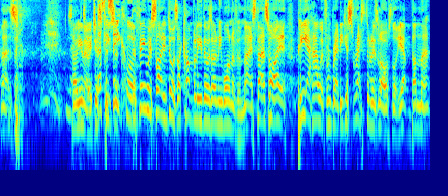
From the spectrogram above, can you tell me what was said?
That's. So you know, it just That's a keeps sequel. the thing with sliding doors. I can't believe there was only one of them. That's that's why Peter Howitt from Bread he just rested on his laurels. Thought, yep, done that.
